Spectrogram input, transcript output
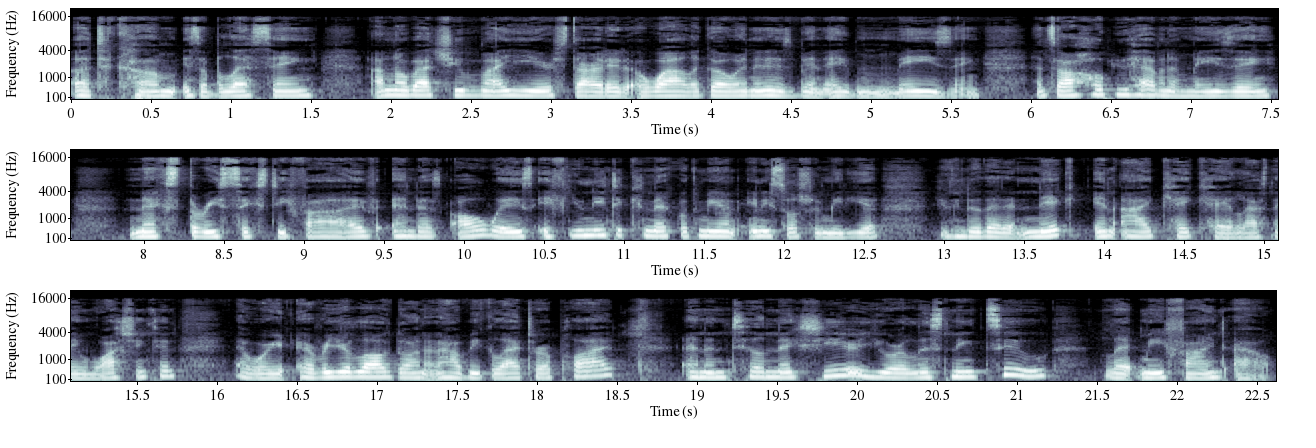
uh, to come is a blessing. I know about you, but my year started a while ago and it has been amazing. And so I hope you have an amazing next 365. And as always, if you need to connect with me on any social media, you can do that at Nick, N I K K, last name Washington, and wherever you're logged on, and I'll be glad to reply. And until next year, you are listening to Let Me Find Out.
